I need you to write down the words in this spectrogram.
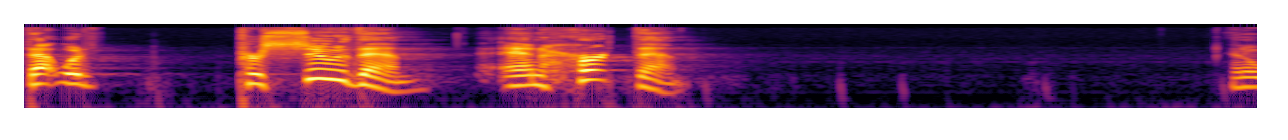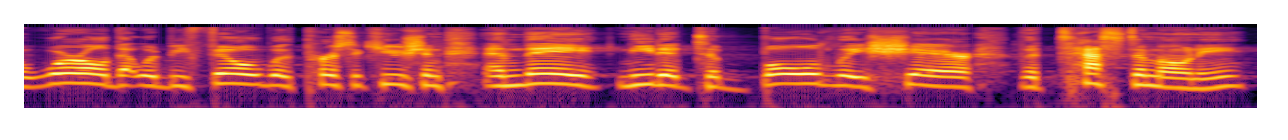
that would pursue them and hurt them. In a world that would be filled with persecution, and they needed to boldly share the testimony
